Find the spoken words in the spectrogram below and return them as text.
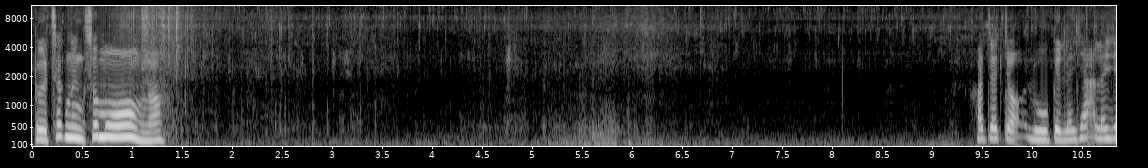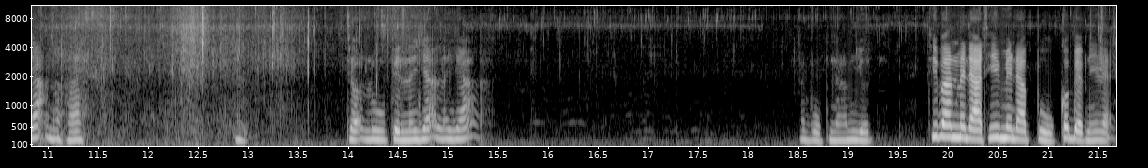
เปิดสักหนึ่งชั่วโมงเนาะ เขาจะเจาะรูเป็นระยะระยะนะคะ เจาะรูเป็นระยะระยะ ระบบน้ำหยดที่บ้านแม่ดาที่แม่ดาปลูกก็แบบนี้แหละ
